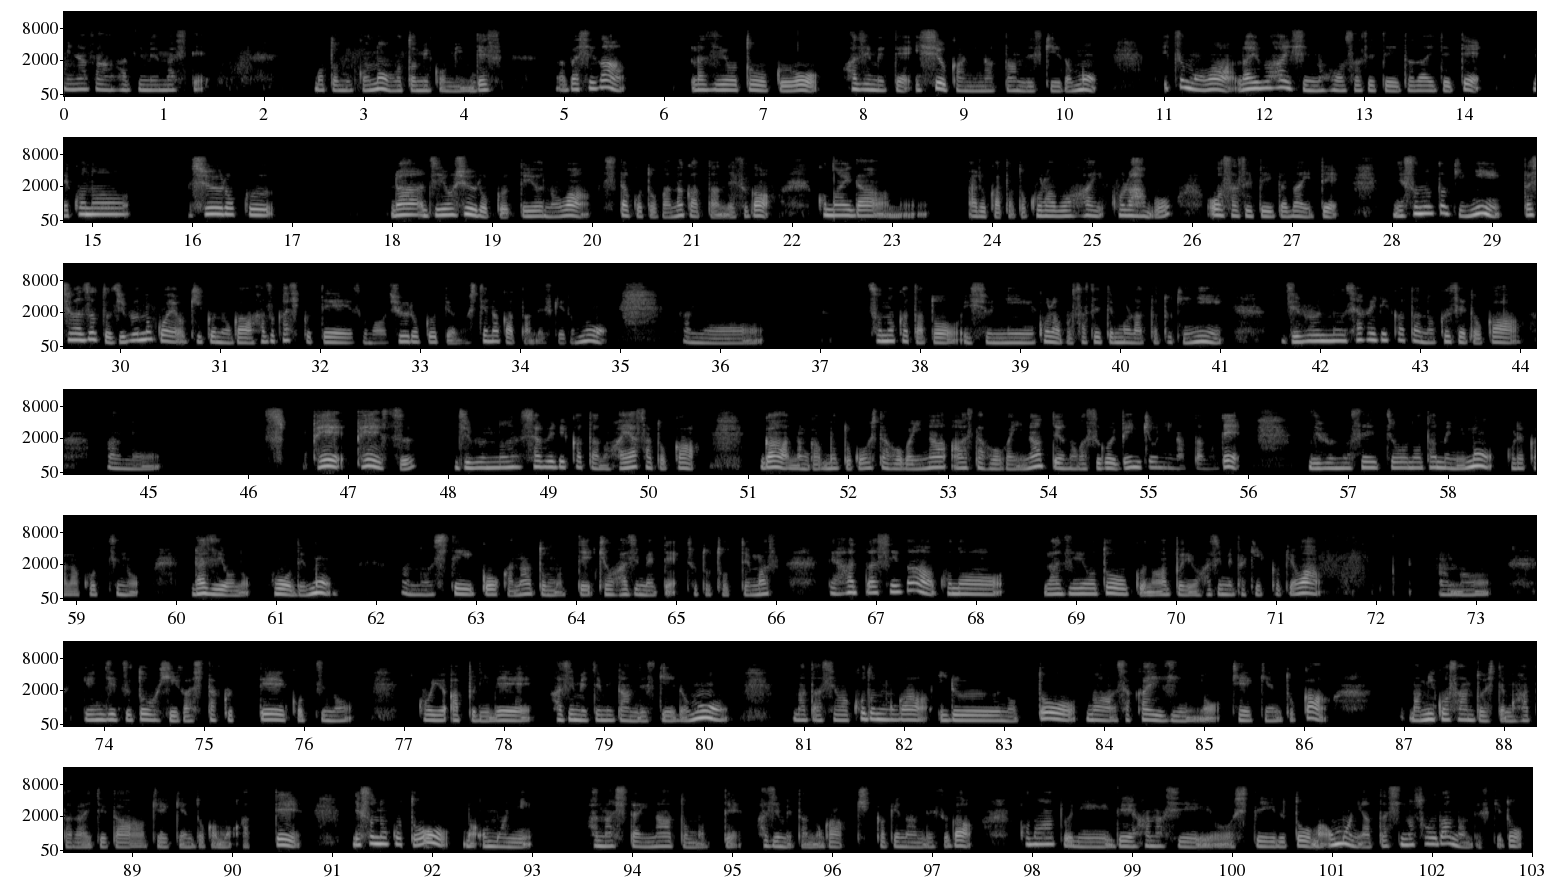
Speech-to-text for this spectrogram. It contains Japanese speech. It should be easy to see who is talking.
Speaker 1: 皆さんはじめまして。元美子の元美子みんです。私がラジオトークを始めて1週間になったんですけれども、いつもはライブ配信の方させていただいてて、で、この収録、ラジオ収録っていうのはしたことがなかったんですが、この間、あの、ある方とコラボ、はい、コラボをさせていただいて、で、その時に、私はずっと自分の声を聞くのが恥ずかしくて、その収録っていうのをしてなかったんですけども、あの、その方と一緒にコラボさせてもらった時に、自分の喋り方の癖とか、あの、ペペース自分の喋り方の速さとかが、なんかもっとこうした方がいいな、ああした方がいいなっていうのがすごい勉強になったので、自分の成長のためにも、これからこっちのラジオの方でも、あの、していこうかなと思って、今日初めてちょっと撮ってます。で、私がこのラジオトークのアプリを始めたきっかけは、あの、現実逃避がしたくって、こっちのこういうアプリで始めてみたんですけれども、私は子供がいるのと、まあ、社会人の経験とか、まあ、巫女さんとしても働いてた経験とかもあって、で、そのことを、まあ、主に話したいなと思って始めたのがきっかけなんですが、このアプリで話をしていると、まあ、主に私の相談なんですけど、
